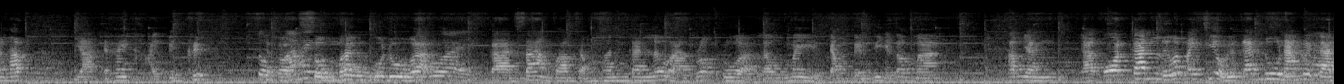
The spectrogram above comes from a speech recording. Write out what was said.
นะครับ อยากจะให้ถ่ายเป็นคลิป ส่งมาให้ส่งมาให้คุณครูดูว่า ด้วย การสร้างความสัมพันธ์กันระหว่างครอบครัว เราไม่จำเป็นที่จะต้องมา ทำอย่างอ่ากอดกันหรือว่าไปเที่ยวหรือการดูหนังด้วยกัน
